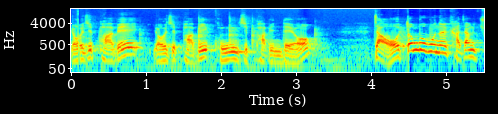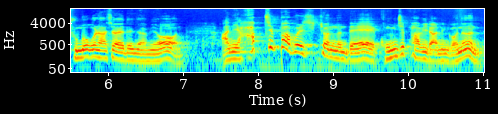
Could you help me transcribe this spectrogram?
여집합의 여집합이 공집합인데요. 자, 어떤 부분을 가장 주목을 하셔야 되냐면, 아니, 합집합을 시켰는데, 공집합이라는 거는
